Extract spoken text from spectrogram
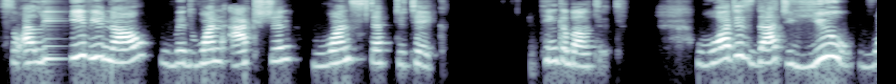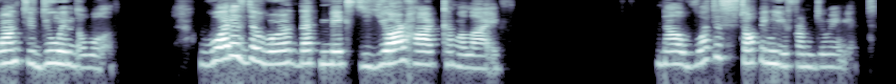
So I'll leave you now with one action, one step to take. Think about it. What is that you want to do in the world? What is the work that makes your heart come alive? Now, what is stopping you from doing it?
